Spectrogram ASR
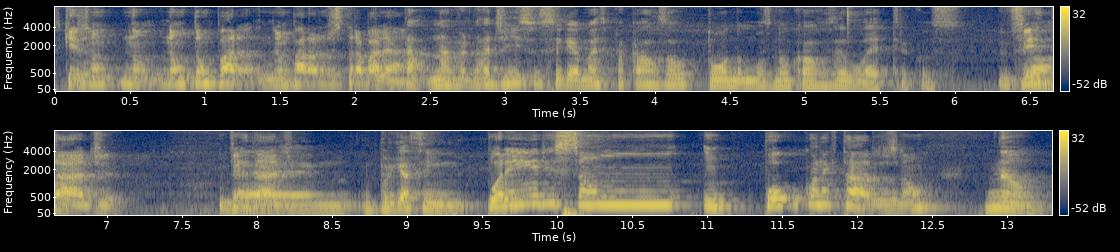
porque eles não não não, tão para, não pararam de trabalhar. Tá, na verdade isso seria mais pra carros autônomos, não carros elétricos. Verdade. Verdade. É, porque assim, Porém, eles são um pouco conectados, não? não.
